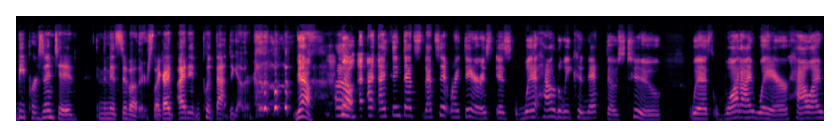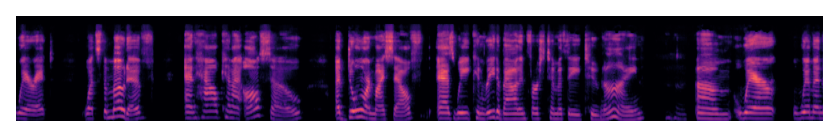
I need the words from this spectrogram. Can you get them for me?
be presented in the midst of others. Like I, I didn't put that together. yeah well um, I, I think that's that's it right there is is where how do we connect those two with what i wear how i wear it what's the motive and how can i also adorn myself as we can read about in first timothy 2 9 mm-hmm. um, where women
